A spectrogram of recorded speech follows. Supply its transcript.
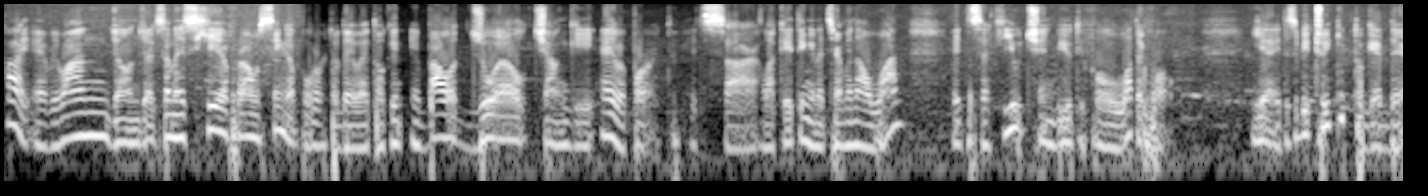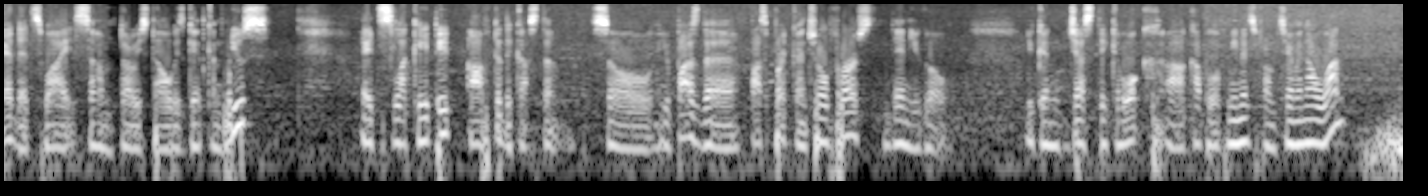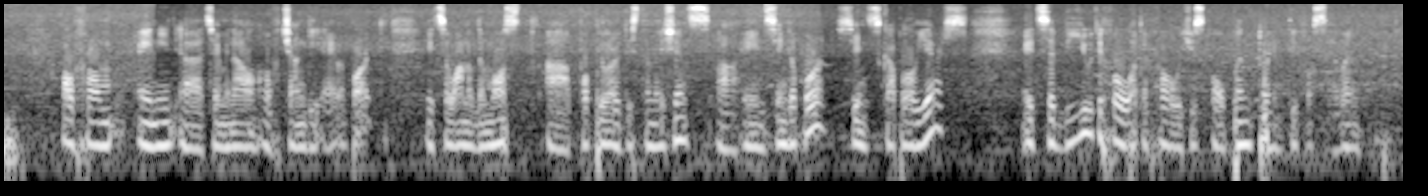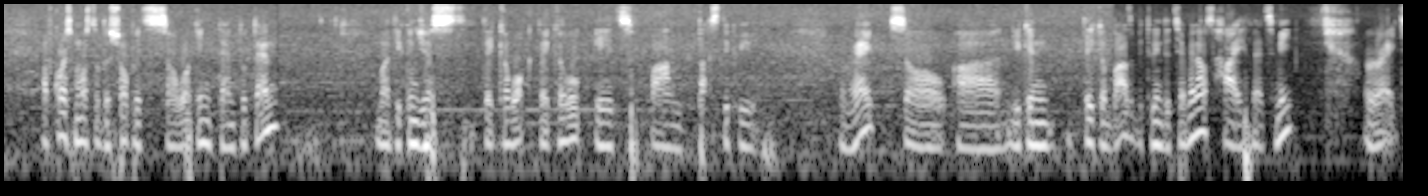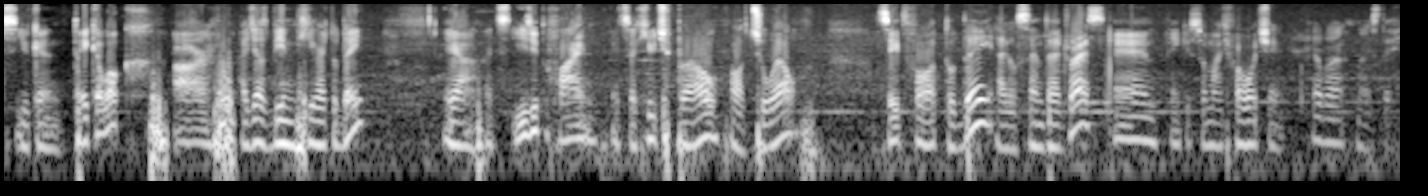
Hi everyone, John Jackson is here from Singapore. Today we're talking about Jewel Changi Airport. It's uh, located in Terminal 1. It's a huge and beautiful waterfall. Yeah, it is a bit tricky to get there, that's why some tourists always get confused. It's located after the custom. So you pass the passport control first, then you go. You can just take a walk a couple of minutes from Terminal 1 or from any uh, terminal of Changi Airport. It's one of the most uh, popular destinations uh, in Singapore since couple of years. It's a beautiful waterfall which is open 24/7. Of course, most of the shop is working 10 to 10, but you can just take a walk, take a look. It's fantastic view. Alright, so you can take a bus between the terminals. Hi, that's me. All right you can take a walk. or i just been here today. Yeah it's easy to find. It's a huge pearl or jewel. That's it for today. I will send the address and thank you so much for watching. Have a nice day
